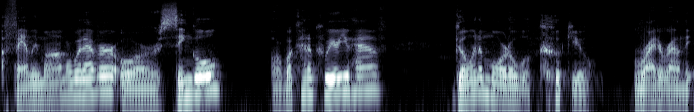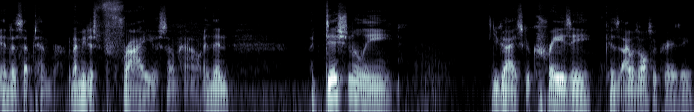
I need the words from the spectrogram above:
a family mom or whatever or single or what kind of career you have, going immortal will cook you right around the end of September. And I mean just fry you somehow. And then additionally you guys go crazy because I was also crazy.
